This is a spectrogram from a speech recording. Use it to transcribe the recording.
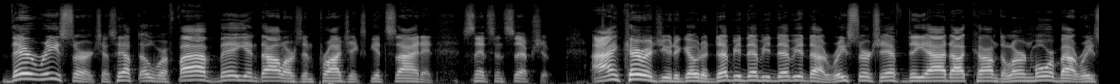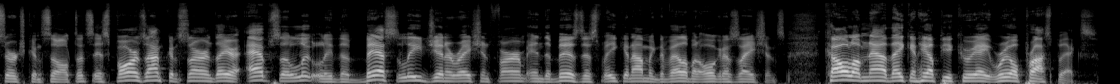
Their research has helped over $5 billion in projects get sited since inception. I encourage you to go to www.researchfdi.com to learn more about research consultants. As far as I'm concerned, they are absolutely the best lead generation firm in the business for economic development organizations. Call them now, they can help you create real prospects.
